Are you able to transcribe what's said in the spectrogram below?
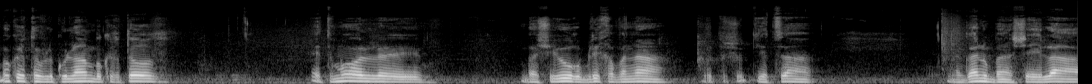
בוקר טוב לכולם, בוקר טוב. אתמול אה, בשיעור, בלי כוונה, זה פשוט יצא, נגענו בשאלה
